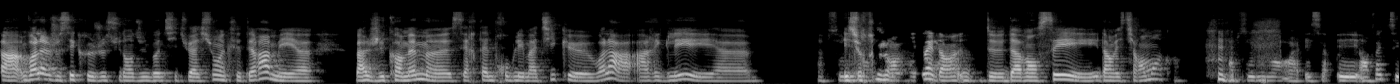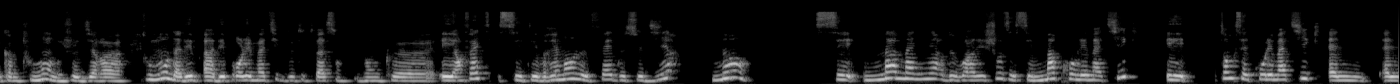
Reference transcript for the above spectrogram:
Enfin, voilà, je sais que je suis dans une bonne situation, etc. Mais euh, bah, j'ai quand même euh, certaines problématiques, voilà, à régler et, et surtout j'ai envie d'avancer et d'investir en moi, quoi. Absolument, ouais. Et, ça, et en fait, c'est comme tout le monde. Je veux dire, tout le monde a des, a des problématiques de toute façon. Donc, et en fait, c'était vraiment le fait de se dire, non, c'est ma manière de voir les choses et c'est ma problématique. Et tant que cette problématique, elle, elle,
